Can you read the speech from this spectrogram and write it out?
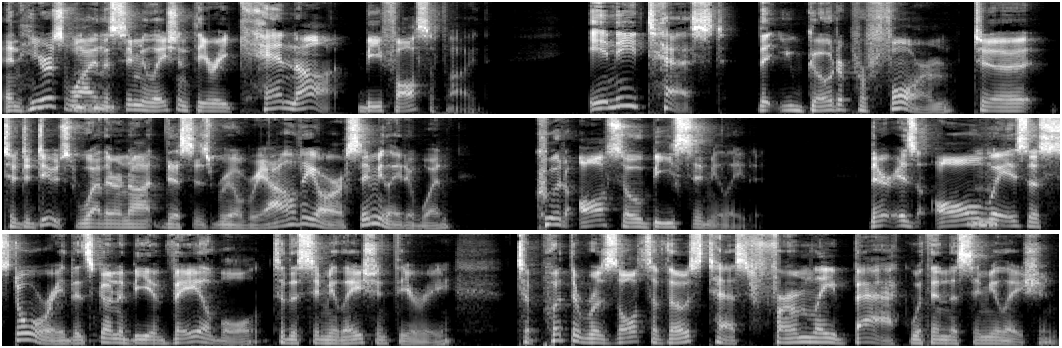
And here's why the Mhm. simulation theory cannot be falsified. Any test that you go to perform to to deduce whether or not this is real reality or a simulated one could also be simulated. There is always a story that's going to be available to the simulation theory to put the results of those tests firmly back within the simulation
